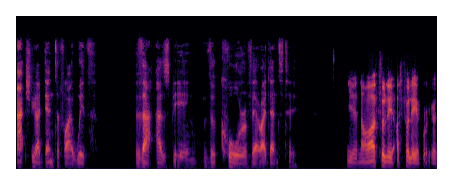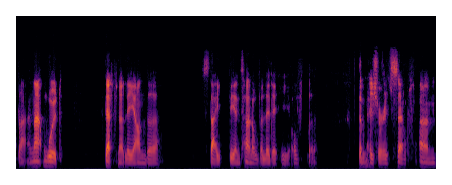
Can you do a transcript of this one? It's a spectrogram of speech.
actually identify with that as being the core of their identity. Yeah, no, I fully, I fully agree with that, and that would definitely understate the internal validity of the the measure itself. Um,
